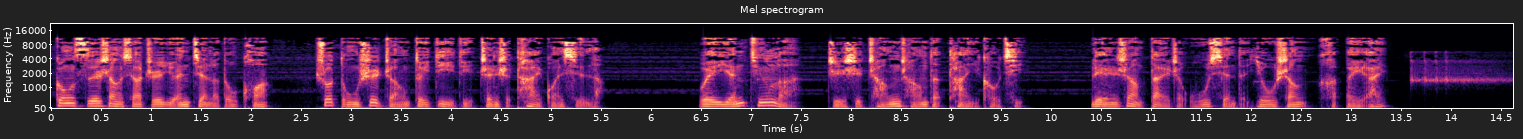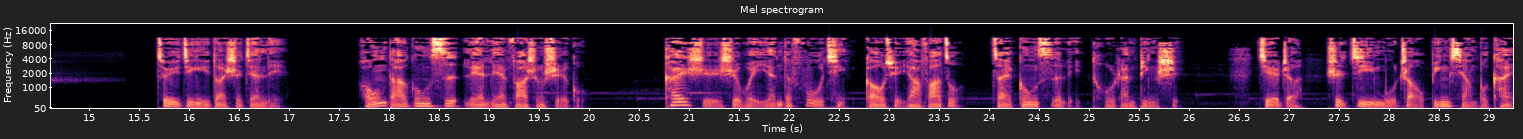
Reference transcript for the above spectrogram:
公司上下职员见了都夸，说董事长对弟弟真是太关心了。韦岩听了，只是长长的叹一口气，脸上带着无限的忧伤和悲哀。最近一段时间里，宏达公司连连发生事故。开始是韦岩的父亲高血压发作，在公司里突然病逝；接着是继母赵冰想不开，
